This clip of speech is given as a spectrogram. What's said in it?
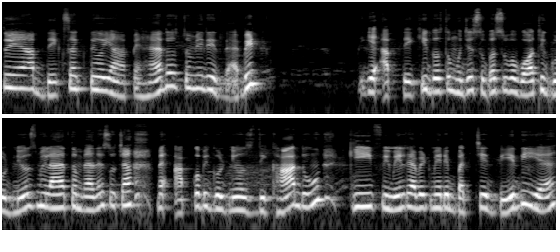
तो ये आप देख सकते हो, यहाँ पर हैं दोस्तों मेरी रैबिट। ये आप देखिए दोस्तों, मुझे सुबह सुबह बहुत ही गुड न्यूज़ मिला है। तो मैंने सोचा, मैं आपको भी गुड न्यूज़ दिखा दूँ कि फीमेल रैबिट मेरे बच्चे दे दी है।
